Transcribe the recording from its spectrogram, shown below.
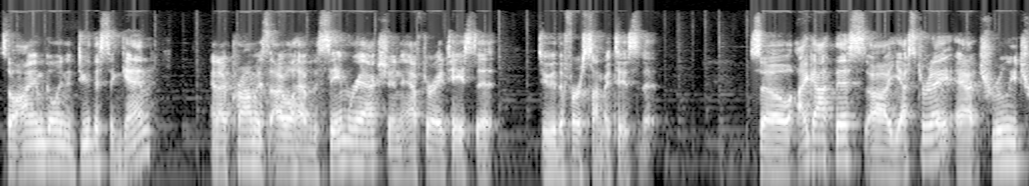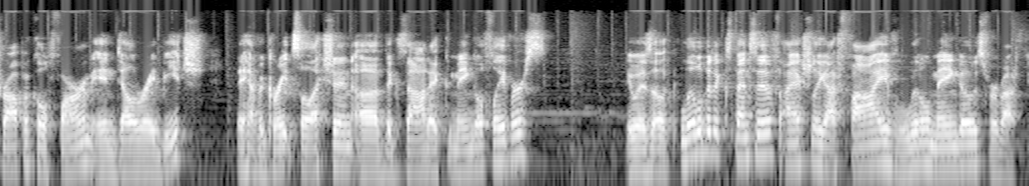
So I am going to do this again, and I promise I will have the same reaction after I taste it to the first time I tasted it. So I got this uh, yesterday at Truly Tropical Farm in Delray Beach. They have a great selection of exotic mango flavors. It was a little bit expensive. I actually got five little mangoes for about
